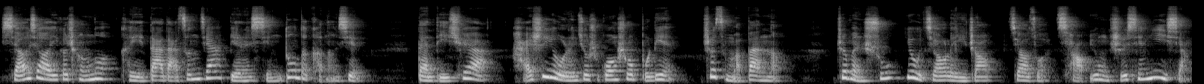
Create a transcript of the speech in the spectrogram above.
小小一个承诺可以大大增加别人行动的可能性。但的确啊，还是有人就是光说不练，这怎么办呢？这本书又教了一招，叫做巧用执行意向。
